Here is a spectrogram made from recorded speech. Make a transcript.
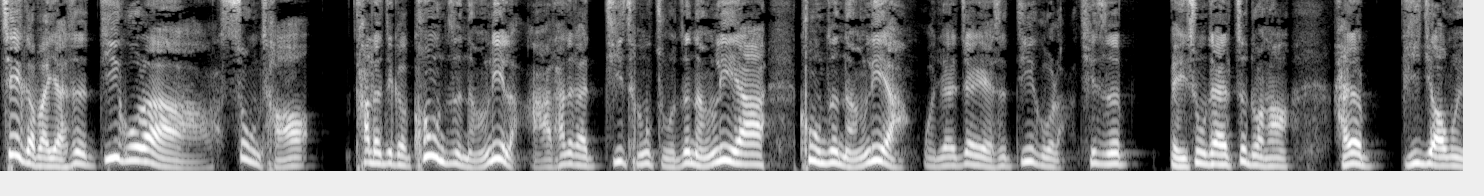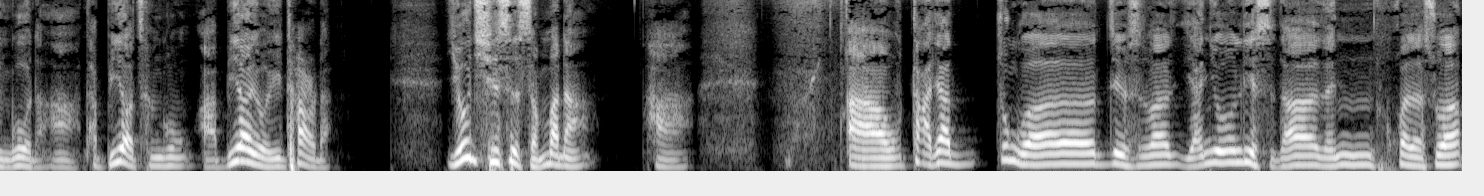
这个吧，也是低估了宋朝。他的这个控制能力了啊，他这个基层组织能力啊，控制能力啊，我觉得这也是低估了。其实北宋在制度上还是比较稳固的啊，他比较成功啊，比较有一套的。尤其是什么呢？哈啊，大家中国就是说研究历史的人，或者说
